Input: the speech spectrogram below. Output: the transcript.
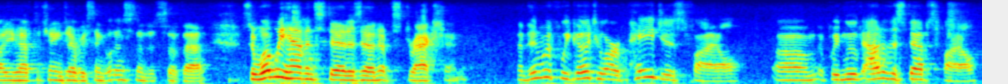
uh, you have to change every single instance of that. So what we have instead is an abstraction. And then if we go to our pages file, um, if we move out of the steps file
